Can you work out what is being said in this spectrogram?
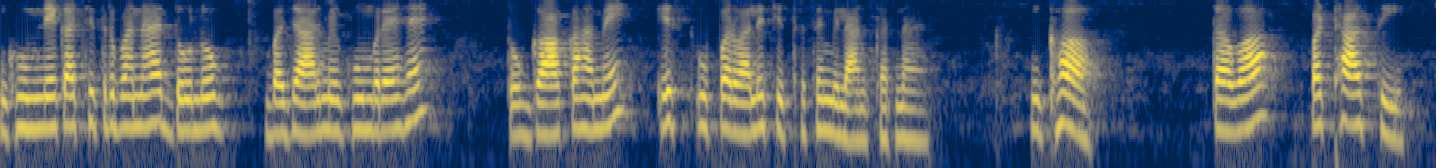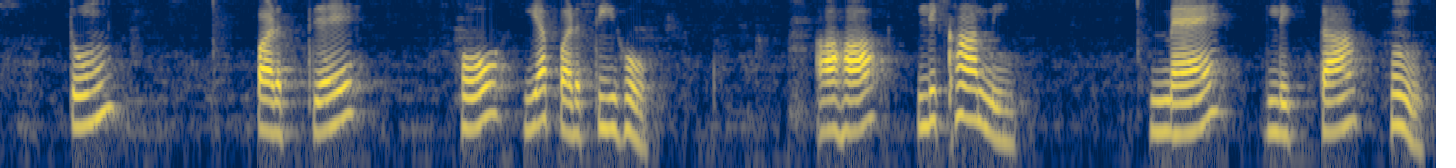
घूमने का चित्र बना है, दो लोग बाज़ार में घूम रहे हैं तो गा का हमें इस ऊपर वाले चित्र से मिलान करना है। घ, तवा पठासी, तुम पढ़ते हो या पढ़ती हो? आहा लिखामी मैं लिखता हूँ।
